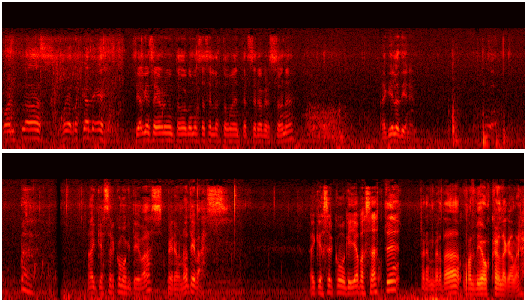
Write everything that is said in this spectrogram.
One Plus, voy al rescate. Si alguien se había preguntado cómo se hacen las tomas en tercera persona, aquí lo tienen. Hay que hacer como que te vas, pero no te vas. Hay que hacer como que ya pasaste, pero en verdad volví a buscar la cámara.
